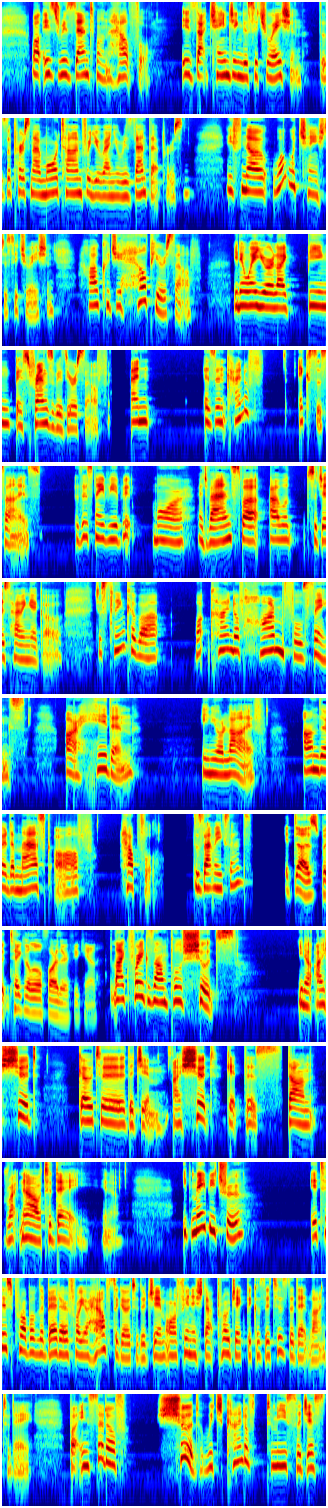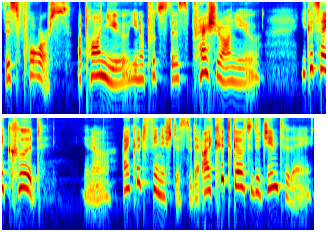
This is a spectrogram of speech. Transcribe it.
Well, is resentment helpful? Is that changing the situation? Does the person have more time for you and you resent that person? If no, what would change the situation? How could you help yourself? In a way, you're like being best friends with yourself. And as a kind of exercise, this may be a bit more advanced, but I would suggest having a go. Just think about what kind of harmful things are hidden in your life under the mask of helpful. Does that make sense? It does, but take it a little farther if you can. Like, for example, shoulds. You know, I should go to the gym. I should get this done right now, today. You know, it may be true. It is probably better for your health to go to the gym or finish that project because it is the deadline today. But instead of should, which kind of to me suggests this force upon you, you know, puts this pressure on you, you could say could, you know, I could finish this today. I could go to the gym today.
